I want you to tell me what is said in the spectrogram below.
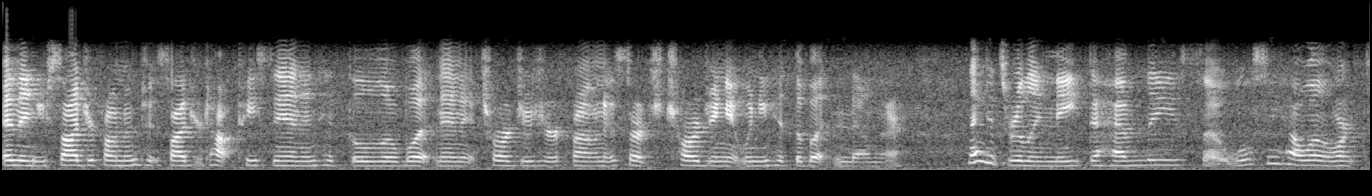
and then you slide your phone into it, slide your top piece in, and hit the little button, and it charges your phone. It starts charging it when you hit the button down there. I think it's really neat to have these, so we'll see how well it works.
